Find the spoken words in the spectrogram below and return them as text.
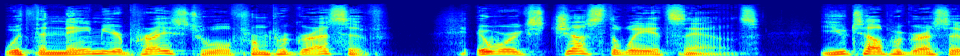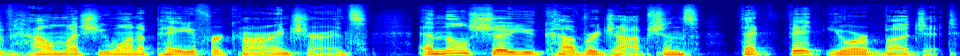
with the Name Your Price tool from Progressive. It works just the way it sounds. You tell Progressive how much you want to pay for car insurance, and they'll show you coverage options that fit your budget.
